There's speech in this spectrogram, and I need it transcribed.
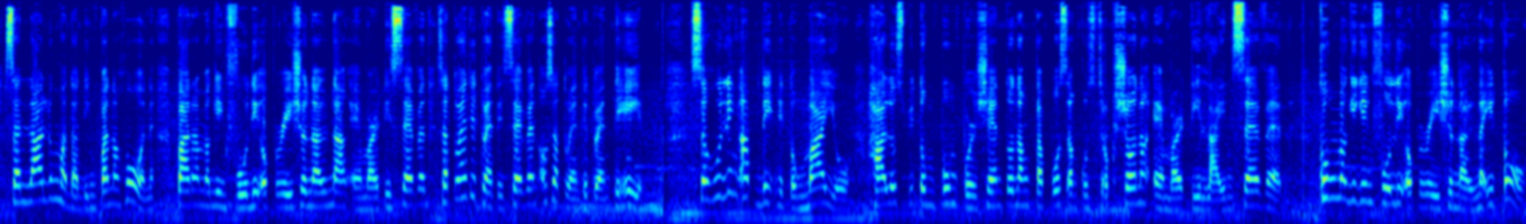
sa lalong madaling panahon para maging fully operational na ang MRT-7 sa 2027 o sa 2028. Sa huling update nitong Mayo, halos 70% ng tapos ang konstruksyon ng MRT Line 7. Kung magiging fully operational na ito,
